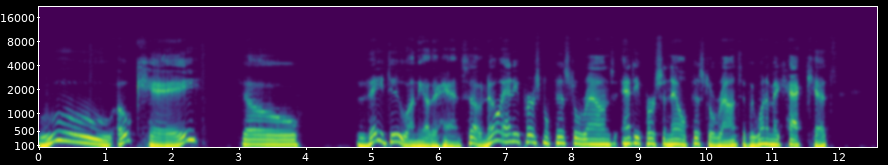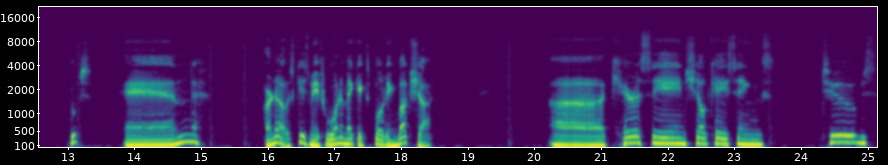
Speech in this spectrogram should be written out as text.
Ooh, okay. So they do, on the other hand. So no anti-personal pistol rounds, anti-personnel pistol rounds if we want to make hack kits. Oops. And or no, excuse me, if we want to make exploding buckshot. Uh, kerosene, shell casings, tubes.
